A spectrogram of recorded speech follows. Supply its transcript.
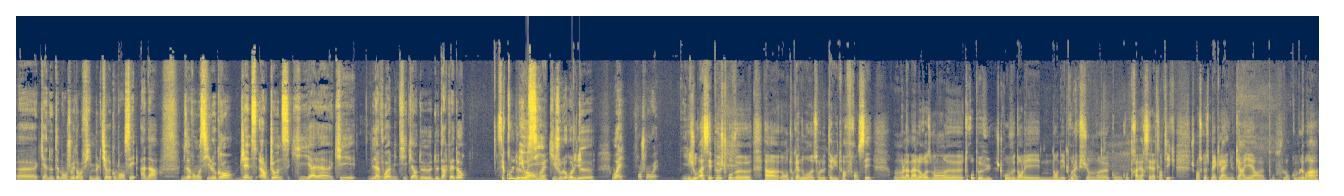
euh, qui a notamment joué dans le film multi-récompensé Anna. Nous avons aussi le grand James Earl Jones, qui, a qui est la voix mythique hein, de, de Dark Vador, C'est cool de mais le voir en aussi vrai. qui joue le rôle est- de... Ouais, franchement, ouais. Il joue assez peu, je trouve. euh, en tout cas, nous, euh, sur le territoire français, on l'a malheureusement euh, trop peu vu, je trouve, dans, les, dans des productions euh, ont traversé l'Atlantique. Je pense que ce mec-là a une carrière, euh, pouf, long comme le bras.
